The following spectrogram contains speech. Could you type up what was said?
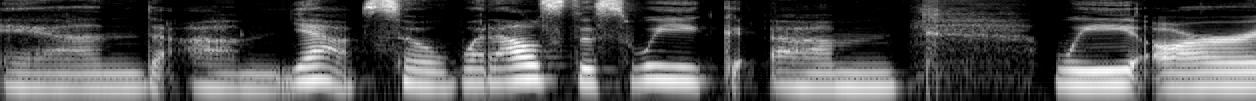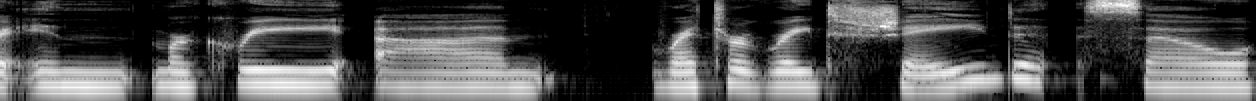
And um, yeah, so what else this week? Um, we are in Mercury um, retrograde shade. So,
